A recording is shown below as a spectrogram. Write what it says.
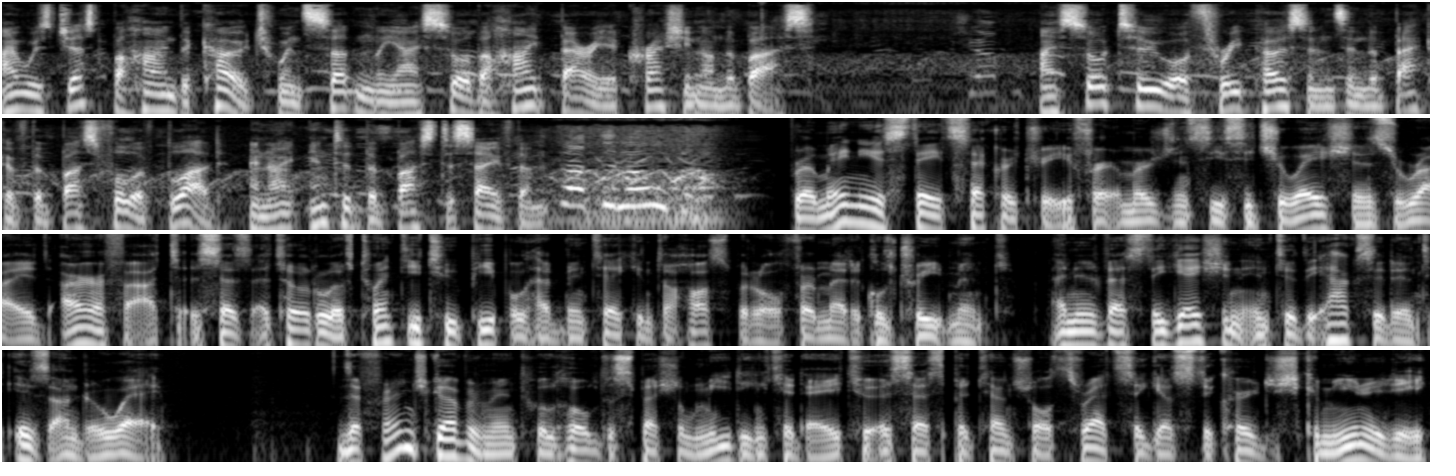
I was just behind the coach when suddenly I saw the height barrier crashing on the bus. I saw two or three persons in the back of the bus full of blood, and I entered the bus to save them. Romania's State Secretary for Emergency Situations, Raed Arafat, says a total of 22 people have been taken to hospital for medical treatment. An investigation into the accident is underway. The French government will hold a special meeting today to assess potential threats against the Kurdish community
